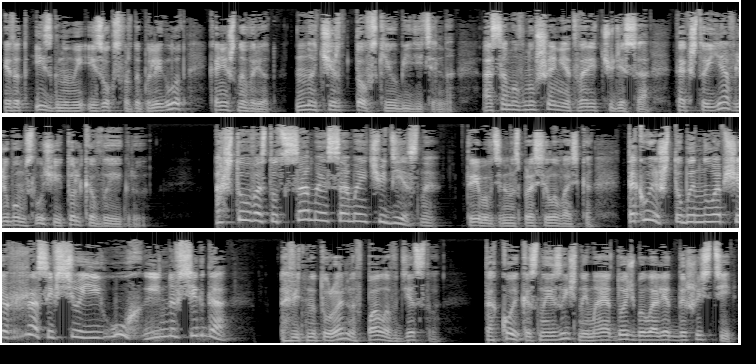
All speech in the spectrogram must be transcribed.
Этот изгнанный из Оксфорда полиглот, конечно, врет, но чертовски убедительно, а самовнушение творит чудеса, так что я в любом случае только выиграю. А что у вас тут самое-самое чудесное? Требовательно спросила Васька. Такое, чтобы ну вообще раз и все и ух, и навсегда. А ведь натурально впала в детство. Такой косноязычной моя дочь была лет до шести,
